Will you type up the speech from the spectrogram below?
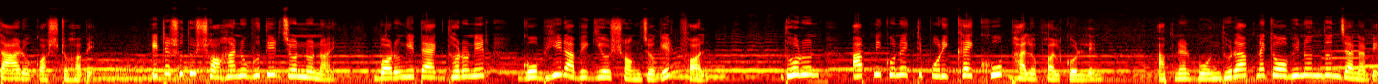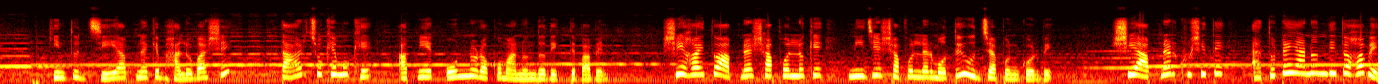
তারও কষ্ট হবে। এটা শুধু সহানুভূতির জন্য নয় বরং এটা এক ধরনের গভীর আবেগীয় সংযোগের ফল। ধরুন, আপনি কোনো একটি পরীক্ষায় খুব ভালো ফল করলেন। আপনার বন্ধুরা আপনাকে অভিনন্দন জানাবে, কিন্তু যে আপনাকে ভালোবাসে, তার চোখে মুখে আপনি এক অন্যরকম আনন্দ দেখতে পাবেন। সে হয়তো আপনার সাফল্যকে নিজের সাফল্যের মতোই উদযাপন করবে। সে আপনার খুশিতে এতটাই আনন্দিত হবে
